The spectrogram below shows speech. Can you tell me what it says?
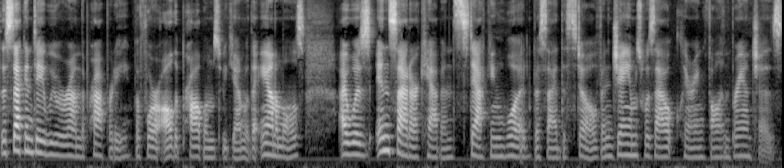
The second day we were on the property, before all the problems began with the animals, I was inside our cabin stacking wood beside the stove, and James was out clearing fallen branches.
